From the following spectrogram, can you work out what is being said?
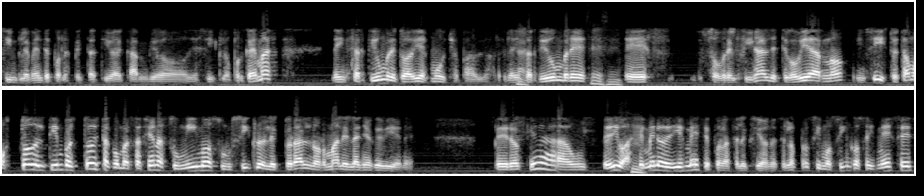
simplemente por la expectativa de cambio de ciclo. Porque además, la incertidumbre todavía es mucho, Pablo. La incertidumbre es sobre el final de este gobierno, insisto, estamos todo el tiempo, toda esta conversación asumimos un ciclo electoral normal el año que viene. Pero queda, un, te digo, hace mm. menos de 10 meses con las elecciones. En los próximos 5 o 6 meses,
